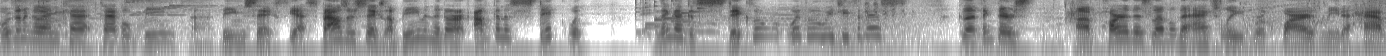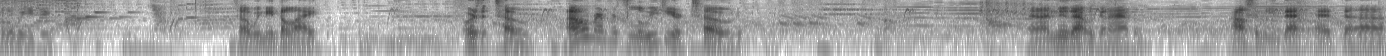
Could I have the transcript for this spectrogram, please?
we're gonna go ahead and tackle Beam, uh, Beam 6. Yes, Bowser 6, a beam in the dark. I'm gonna stick with, I think I could stick with Luigi for this. Because I think there's a part of this level that actually requires me to have Luigi. So we need the light. Or is it Toad? I don't remember if it's Luigi or Toad. And I knew that was gonna happen. I also need that head, uh...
